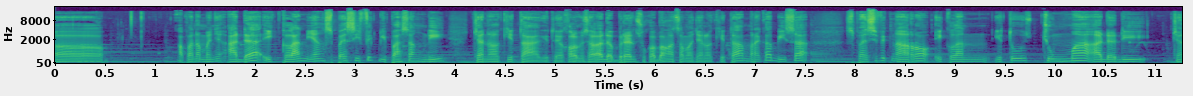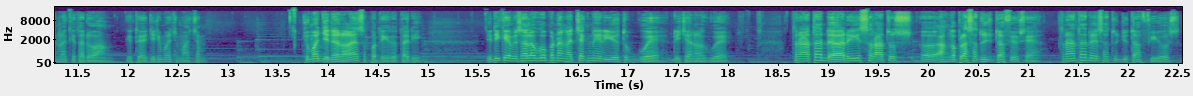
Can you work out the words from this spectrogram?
uh, apa namanya ada iklan yang spesifik dipasang di channel kita gitu ya. Kalau misalnya ada brand suka banget sama channel kita, mereka bisa spesifik naro iklan itu cuma ada di channel kita doang gitu ya. Jadi macam-macam. Cuma generalnya seperti itu tadi. Jadi kayak misalnya gue pernah ngecek nih di YouTube gue, di channel gue. Ternyata dari 100 eh, anggaplah 1 juta views ya. Ternyata dari 1 juta views,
